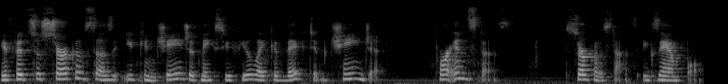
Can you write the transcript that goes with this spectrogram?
If it's a circumstance that you can change that makes you feel like a victim, change it. For instance, circumstance. Example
